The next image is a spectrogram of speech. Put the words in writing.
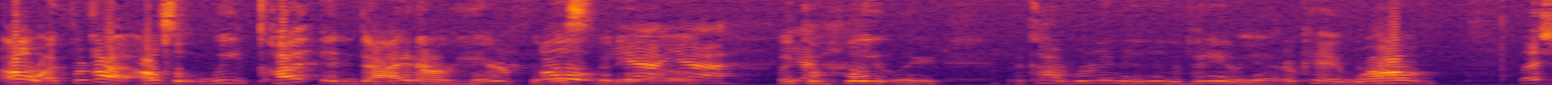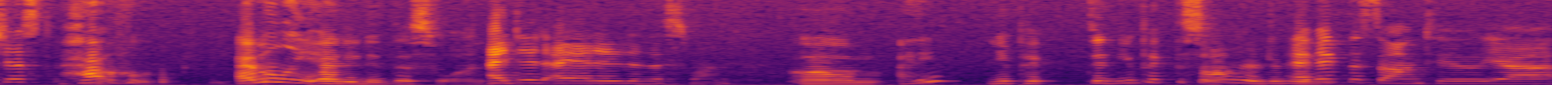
Oh, I forgot. Also, we cut and dyed our hair for this Oh, video. yeah, yeah, Like yeah. completely. God, we're not even in the video yet. Okay, well, Let's just. how Emily edited this one. I did. I edited this one. Um, I think you picked. Did you pick the song or did we? I picked the song too. Yeah,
